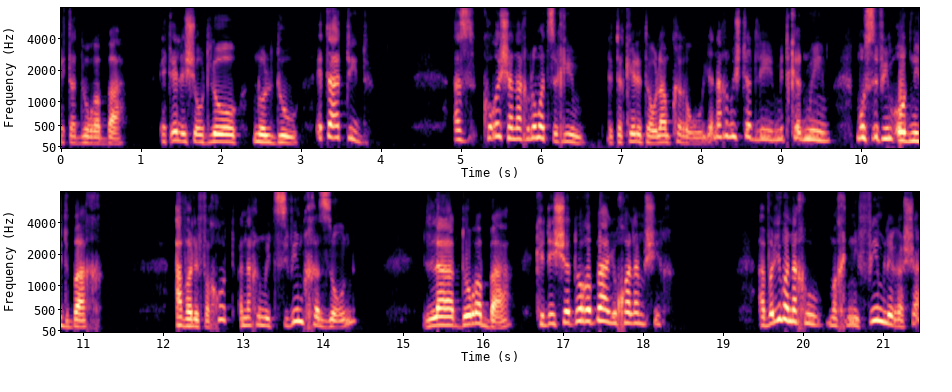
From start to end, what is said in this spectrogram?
את הדור הבא, את אלה שעוד לא נולדו, את העתיד. אז קורה שאנחנו לא מצליחים לתקן את העולם כראוי, אנחנו משתדלים, מתקדמים, מוסיפים עוד נדבך, אבל לפחות אנחנו מציבים חזון לדור הבא, כדי שהדור הבא יוכל להמשיך. אבל אם אנחנו מחניפים לרשע,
